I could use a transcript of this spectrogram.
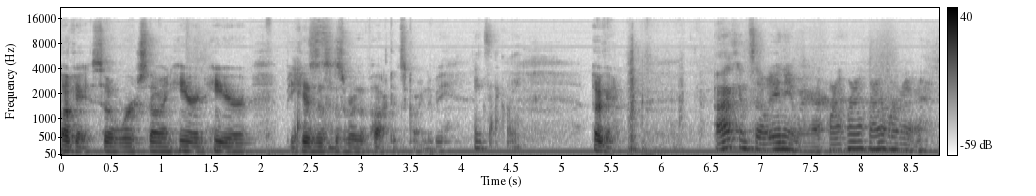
okay, so we're sewing here and here because this is where the pocket's going to be. Exactly. Okay. I can sew anywhere.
